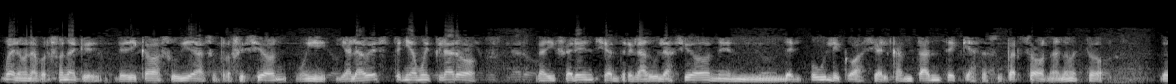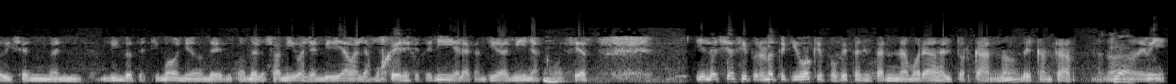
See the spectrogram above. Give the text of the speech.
bueno, una persona que dedicaba su vida a su profesión muy, y a la vez tenía muy claro la diferencia entre la adulación del público hacia el cantante que hacia su persona, ¿no? Esto lo dice en un lindo testimonio donde, donde los amigos le envidiaban las mujeres que tenía, la cantidad de minas, como decía y él decía, sí, pero no te equivoques porque estas están enamoradas del torcán, ¿no? Del cantar, no, de mí.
